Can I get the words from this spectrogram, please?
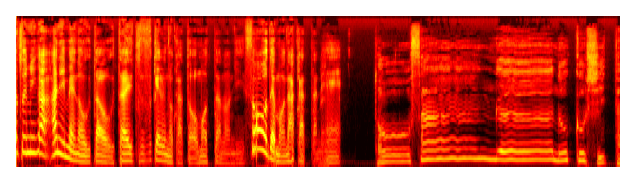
あずみがアニメの歌を歌い続けるのかと思ったのに、そうでもなかったね。父さんが残した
